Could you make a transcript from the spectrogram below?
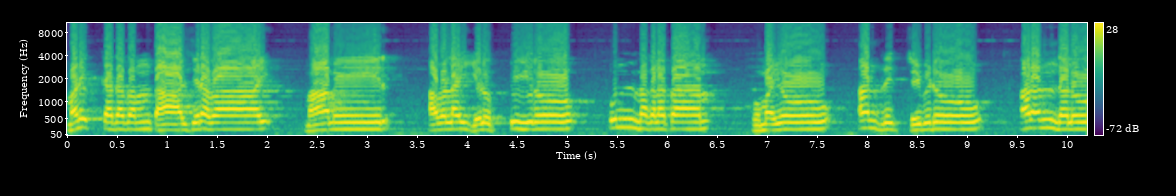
மணிக்கதவம் தாழ்த்திரவாய் மாமீர் அவளை எழுப்பீரோ உன் மகளதான் உமையோ அன்றிச் செவிடோ அனந்தலோ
